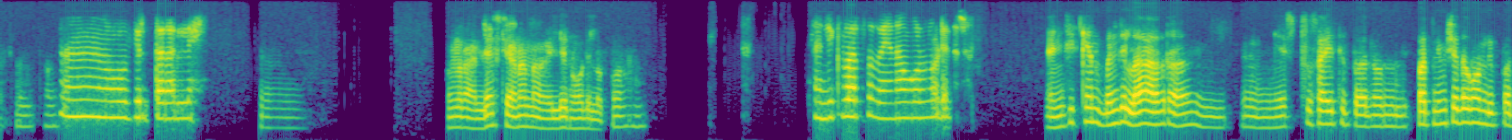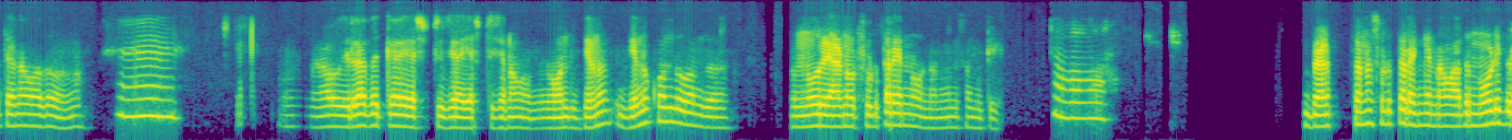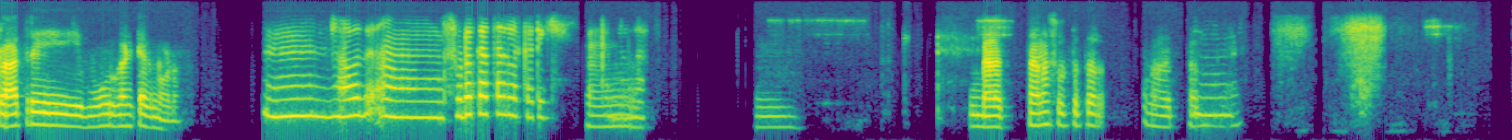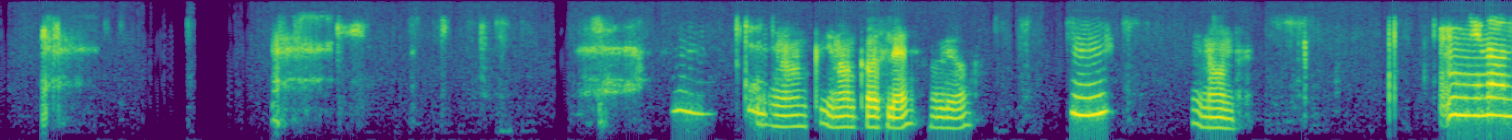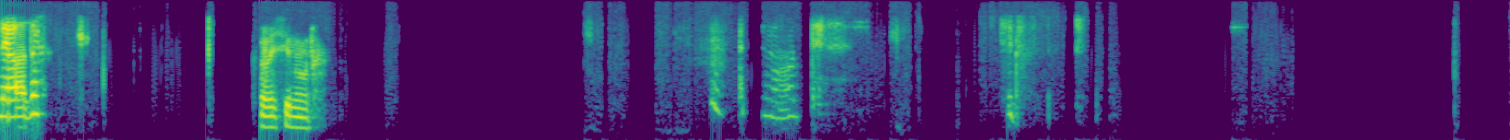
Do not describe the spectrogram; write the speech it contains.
ಹೋಗಿರ್ತಾರ ಅಲ್ಲೇ. ಅಂದ್ರೆ ಅಲ್ಲೇ ನಾವ್ ಎಲ್ಲಿ ನೋಡಿಲ್ಲಪ್ಪ. ಸಂಜಿಕ್ ಬರ್ತದ ಏನೋ ನೋಡಿದ್ರೆ. ಅಂಜಿಕೇನ್ ಬಂದಿಲ್ಲ ಆದ್ರೆ ಎಷ್ಟು ಸಾಯ್ತಿತ್ತು ಒಂದು ಇಪ್ಪತ್ ನಿಮಿಷದಾಗ ಒಂದು ಇಪ್ಪತ್ ಜನ ಅದು ನಾವು ಇರೋದಕ್ಕೆ ಎಷ್ಟು ಜ ಎಷ್ಟು ಜನ ಒಂದ್- ದಿನ ದಿನಕ್ಕೊಂದು ಒಂದು ನೂರು ಎರಡ್ನೂರು ಸುಡ್ತಾರೆ ನೋಡ್ ಅನ್ಸಮಟ್ಟಿ ಅವ್ವವ್ವ. ಬೆಳತನ ಸುಡ್ತಾರ ಹಂಗೆ ನಾವು ಅದನ್ನ ನೋಡಿದ್ ರಾತ್ರಿ ಮೂರ್ ಗಂಟೆಗೆ ನೋಡು. ಹ್ಮ್ ಹೌದು ಸುಡಕತ್ತಾರಲ್ಲ ಕಟ್ಟಿಗೆ. ಹ್ಮ್. ಹ್ಮ್ ಬೆಳತನ ಸುಡ್ತಾರ ಬೆಳತನ ಇನ್ನೊಂದ್ ಇನ್ನೊಂದ್ ಕಳ್ಸ್ಲೆ ವಿಡಿಯೋ ಹ್ಮ್ ಇನ್ನೊಂದ್ ಹ್ಮ್ ಇನ್ನೂ ಒಂದ್ ಯಾವ್ದು ಕಳಿಸಿ ನೋಡ್ರಿ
